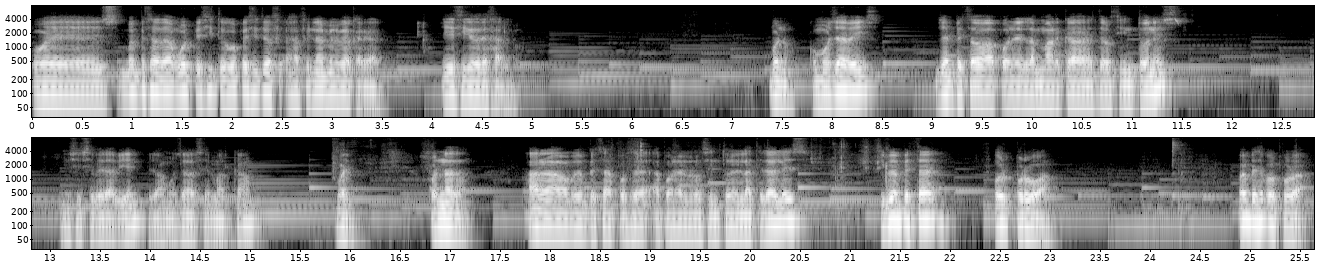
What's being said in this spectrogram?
pues voy a empezar a dar golpecito, golpecito, al final me lo voy a cargar. Y he decidido dejarlo. Bueno, como ya veis, ya he empezado a poner las marcas de los cintones. No sé si se verá bien, pero vamos, ya las he marcado. Bueno, pues nada, ahora voy a empezar a poner los cintones laterales y voy a empezar por proa. Voy a empezar por prueba.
